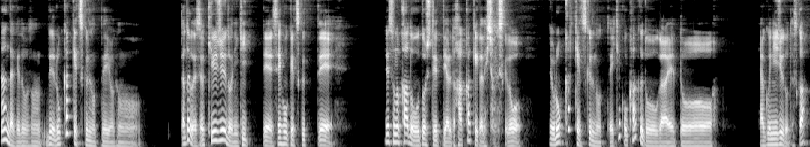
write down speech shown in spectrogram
なんだけど、その、で、六角形作るのって、その、例えばですよ、90度に切って正方形作って、で、その角を落としてってやると八角形ができちゃうんですけど、でも六角形作るのって結構角度が、えっと、120度ですか？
